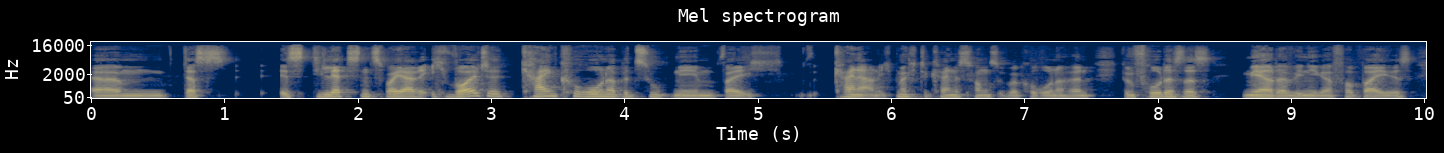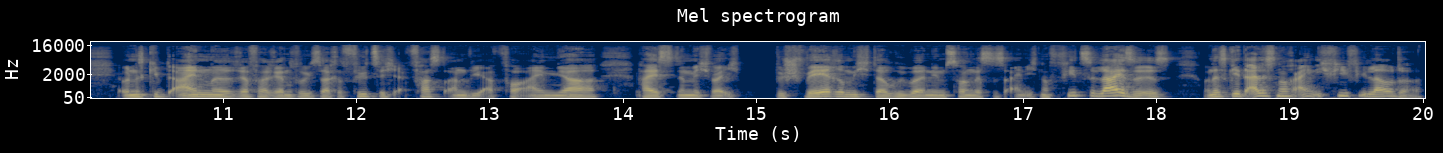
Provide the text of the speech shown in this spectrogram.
Ähm, das ist die letzten zwei Jahre, ich wollte keinen Corona-Bezug nehmen, weil ich, keine Ahnung, ich möchte keine Songs über Corona hören. Ich bin froh, dass das mehr oder weniger vorbei ist. Und es gibt eine Referenz, wo ich sage, es fühlt sich fast an wie ab vor einem Jahr, heißt nämlich, weil ich beschwere mich darüber in dem Song, dass es eigentlich noch viel zu leise ist und es geht alles noch eigentlich viel, viel lauter.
